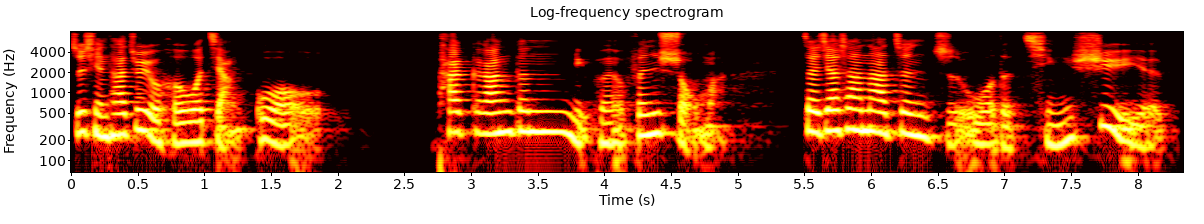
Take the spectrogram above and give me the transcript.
之前他就有和我讲过，他刚跟女朋友分手嘛，再加上那阵子我的情绪也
